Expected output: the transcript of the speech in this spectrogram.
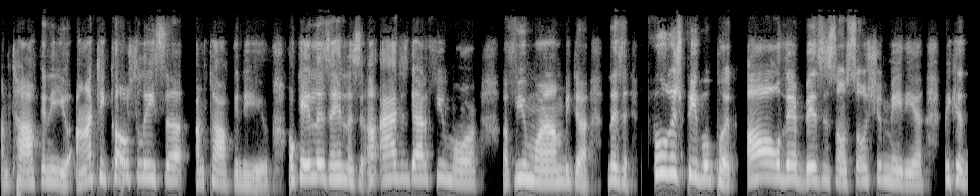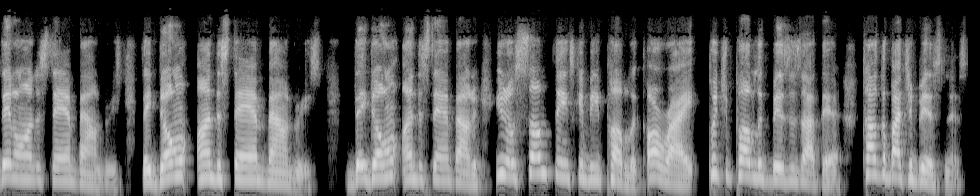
I'm talking to you. Auntie Coach Lisa, I'm talking to you. Okay, listen, listen. I just got a few more, a few more, I'm be done. Listen, foolish people put all their business on social media because they don't understand boundaries. They don't understand boundaries. They don't understand boundaries. You know, some things can be public. All right, put your public business out there. Talk about your business.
